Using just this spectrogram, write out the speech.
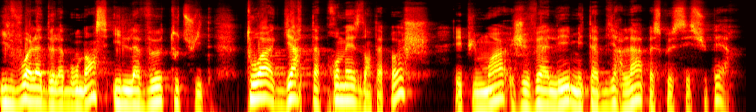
Il voit là de l'abondance. Il la veut tout de suite. Toi, garde ta promesse dans ta poche. Et puis moi, je vais aller m'établir là parce que c'est super.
